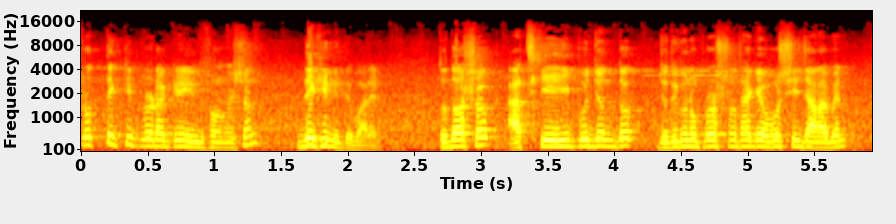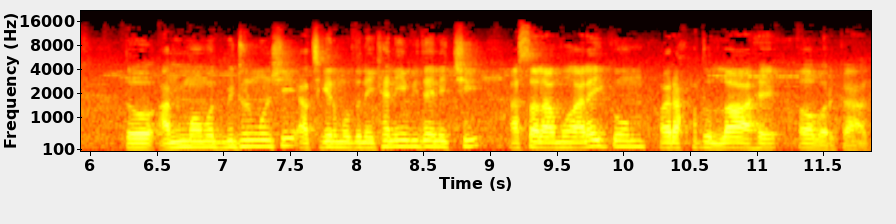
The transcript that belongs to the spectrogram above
প্রত্যেকটি প্রোডাক্টের ইনফরমেশন দেখে নিতে পারেন। তো দর্শক, আজকে এই পর্যন্ত। যদি কোনো প্রশ্ন থাকে, অবশ্যই জানাবেন। তো আমি মোহাম্মদ মিঠুন মুন্সি, আজকের মতন এখানেই বিদায় নিচ্ছি। আসসালামু আলাইকুম রহমতুল্লাহ ওবরকাত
